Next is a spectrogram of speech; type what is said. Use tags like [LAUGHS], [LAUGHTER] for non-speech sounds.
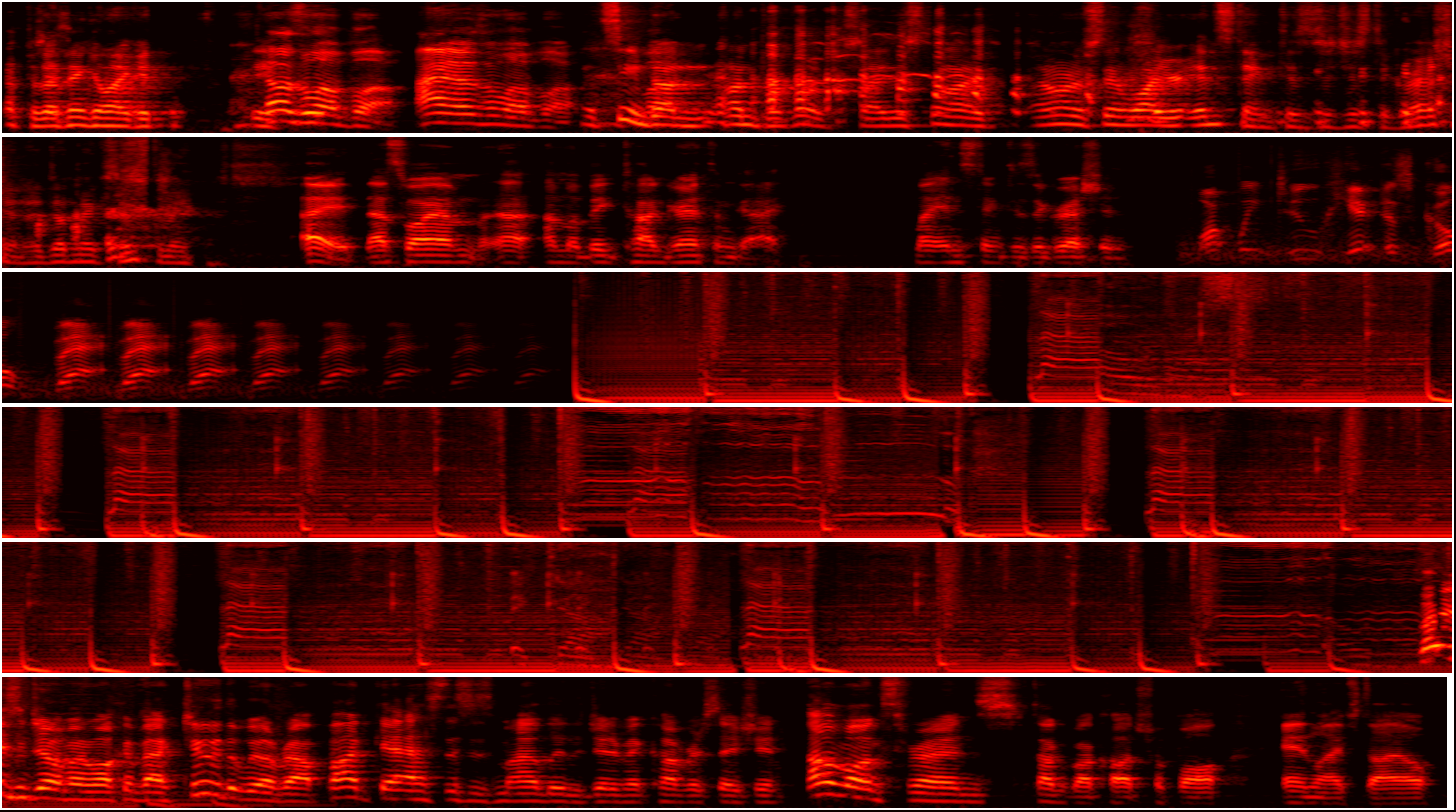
because I think like it. It, That was a low blow. I was a low blow. it seemed But- un, unprovoked. So I just don't. Like, I don't understand why your instinct is just aggression. It doesn't make sense to me. Hey, that's why I'm uh, I'm a big Todd Grantham guy. My instinct is aggression. What we do here is go back, back, back, back, back, back, back, back. Ladies and gentlemen, welcome back to the Wheel Route Podcast. This is mildly legitimate conversation amongst friends, talk about college football and lifestyle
